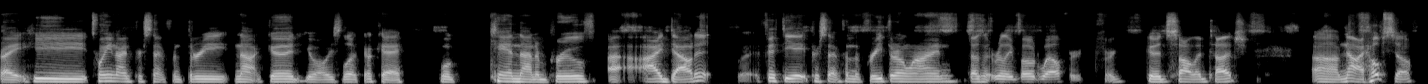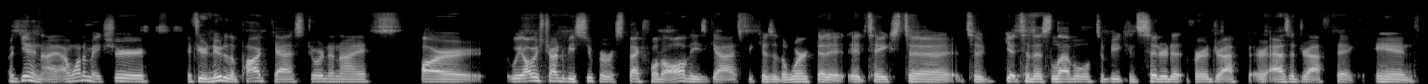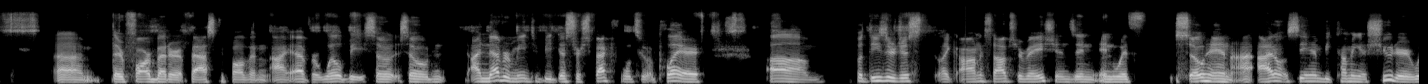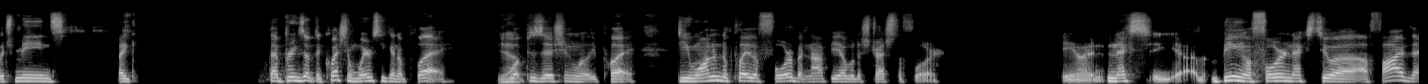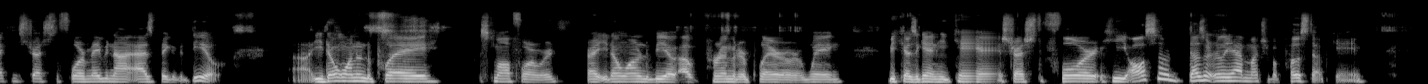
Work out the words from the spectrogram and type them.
right? He 29% from three, not good. You always look okay. Well, can that improve? I, I doubt it. 58% from the free throw line doesn't really bode well for for good solid touch. Um, now I hope so. Again, I, I want to make sure if you're new to the podcast, Jordan and I are we always try to be super respectful to all these guys because of the work that it, it takes to to get to this level to be considered for a draft or as a draft pick and um, they're far better at basketball than I ever will be so so I never mean to be disrespectful to a player um, but these are just like honest observations. And and with Sochan, I, I don't see him becoming a shooter, which means like that brings up the question: Where's he going to play? Yeah. What position will he play? Do you want him to play the four but not be able to stretch the floor? You know, next being a four next to a, a five that can stretch the floor, maybe not as big of a deal. Uh, you don't want him to play small forward, right? You don't want him to be a, a perimeter player or a wing because again, he can't stretch the floor. He also doesn't really have much of a post up game.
